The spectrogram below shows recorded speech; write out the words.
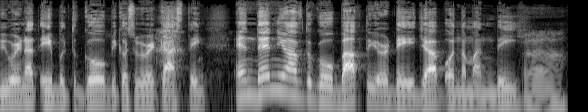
we were not able to go because we were casting. And then you have to go back to your day job on a Monday. Uh,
